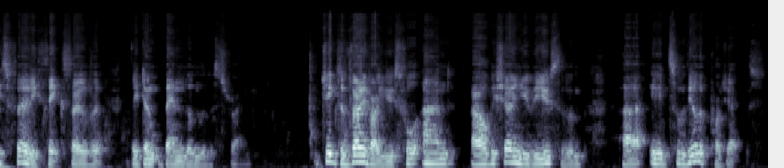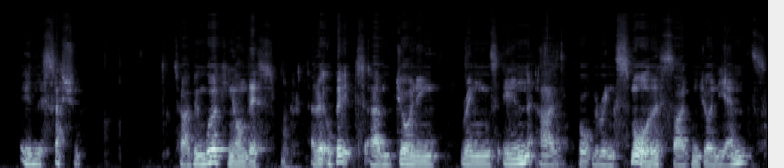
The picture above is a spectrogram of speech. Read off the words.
is fairly thick so that they don't bend under the strain. Jigs are very, very useful and I'll be showing you the use of them uh, in some of the other projects in this session. So I've been working on this a little bit, um, joining rings in. I've brought the rings smaller this side and joined the ends.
